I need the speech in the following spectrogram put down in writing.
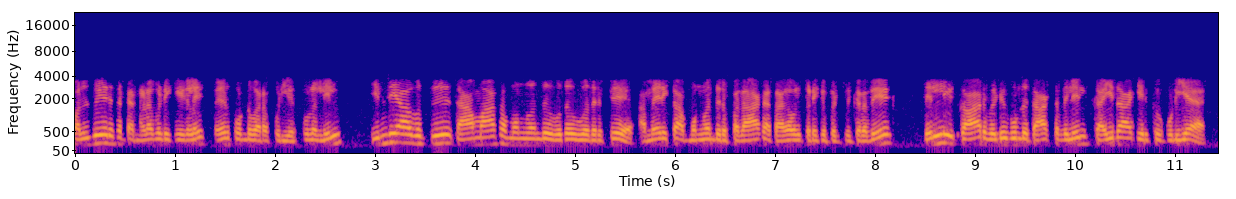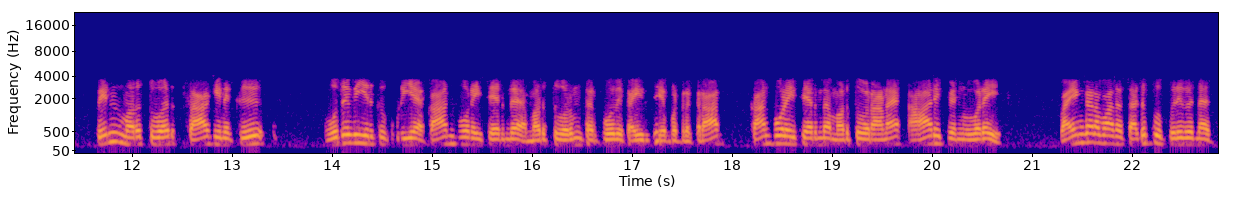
பல்வேறு கட்ட நடவடிக்கைகளை மேற்கொண்டு வரக்கூடிய சூழலில் இந்தியாவுக்கு தாமாக முன்வந்து உதவுவதற்கு அமெரிக்கா முன்வந்திருப்பதாக தகவல் கிடைக்கப்பட்டிருக்கிறது. டெல்லி கார் வெடிகுண்டு தாக்குதலில் கைதாகி இருக்கக்கூடிய பெண் மருத்துவர் சாகினுக்கு உதவி இருக்கக்கூடிய கான்பூரை சேர்ந்த மருத்துவரும் தற்போது கைது செய்யப்பட்டிருக்கிறார். கான்பூரை சேர்ந்த மருத்துவரான ஆரிஃப் என்பவரை பயங்கரவாத தடுப்பு பிரிவினர்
